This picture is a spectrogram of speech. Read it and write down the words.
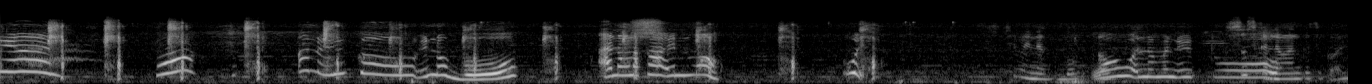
Ano? Ha? Ano ikaw? Inubo? Anong nakain mo? Uy. Si may nagbo. Wawa naman ito. Sus, kailangan ko si Kon.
